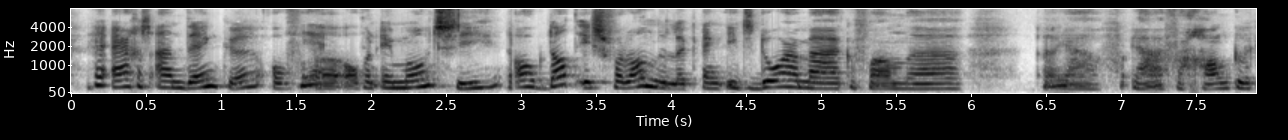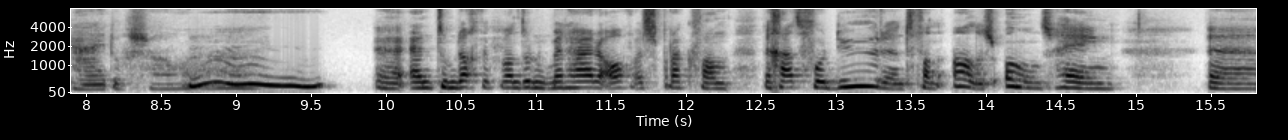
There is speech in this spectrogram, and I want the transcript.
Ergens aan denken of, uh, of een emotie. Ook dat is veranderlijk. En iets doormaken van, uh, ja, ja, vergankelijkheid of zo. Mm. en toen dacht ik, want toen ik met haar erover sprak van, er gaat voortdurend van alles om ons heen uh,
